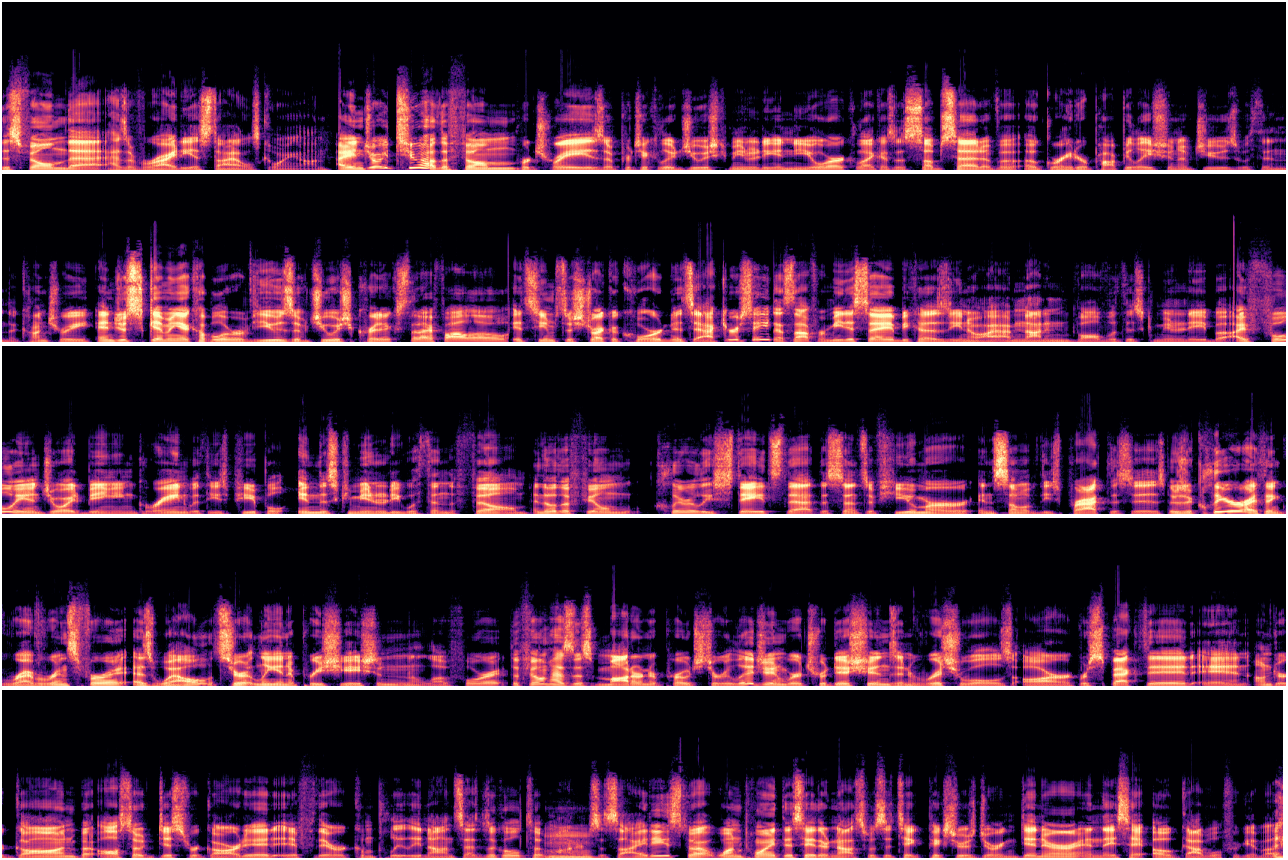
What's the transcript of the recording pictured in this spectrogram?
this film that has a variety of styles going on. I enjoyed too how the film portrays a particular Jewish community in New York, like as a subset of a, a greater population of Jews within the country. And just skimming a couple of reviews of Jewish critics that I follow, it seems to strike a chord in its accuracy. That's not for me to say because, you know, I, I'm not involved with this community, but I fully enjoyed being ingrained with these people in this community within the film. And though the film clearly states that the sense of humor in some of these practices, there's a clear, I think, reverence for it as well, certainly an appreciation and a love for it. The film has this modern approach to religion where traditions and rituals are respected and undergone, but also disregarded if they're completely nonsensical to modern societies. So at one point, they say they're not supposed to take pictures during dinner, and they say, oh, God will forgive us.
